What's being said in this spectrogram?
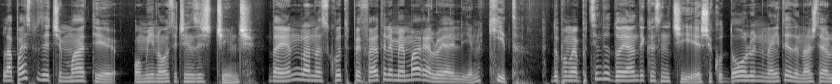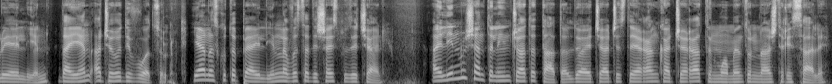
La 14 martie 1955, Diane l-a născut pe fratele mai mare al lui Eileen, Kit, după mai puțin de 2 ani de căsnicie și cu două luni înainte de nașterea lui Aileen, Diane a cerut divorțul. Ea a născut-o pe Aileen la vârsta de 16 ani. Aileen nu și-a întâlnit niciodată tatăl, deoarece acesta era încarcerat în momentul nașterii sale.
